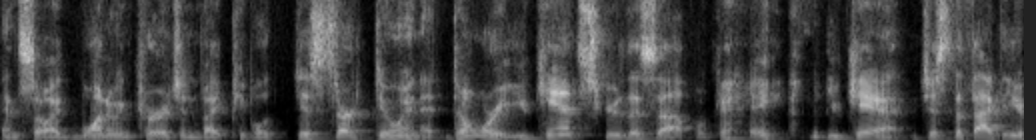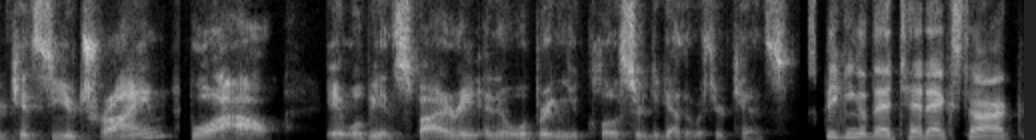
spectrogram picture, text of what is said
And so I want to encourage and invite people just start doing it. Don't worry, you can't screw this up, okay? you can't. Just the fact that your kids see you trying, wow, it will be inspiring and it will bring you closer together with your kids. Speaking of that TEDx talk,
